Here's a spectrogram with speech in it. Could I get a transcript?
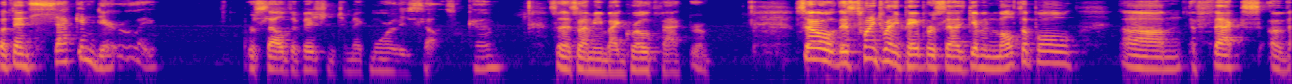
but then secondarily for cell division to make more of these cells. Okay. So that's what I mean by growth factor. So this 2020 paper says given multiple um, effects of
